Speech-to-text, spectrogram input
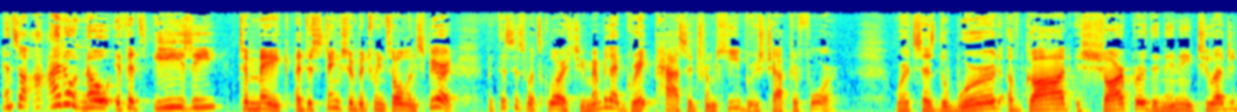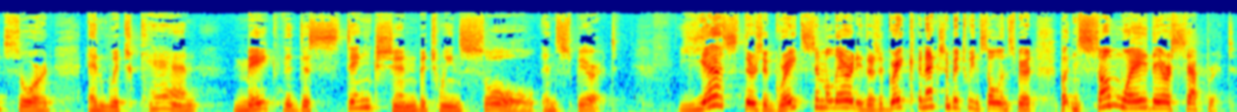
And so I don't know if it's easy to make a distinction between soul and spirit, but this is what's glorious. Do you remember that great passage from Hebrews chapter 4? Where it says, The word of God is sharper than any two edged sword, and which can make the distinction between soul and spirit. Yes, there's a great similarity, there's a great connection between soul and spirit, but in some way they are separate.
